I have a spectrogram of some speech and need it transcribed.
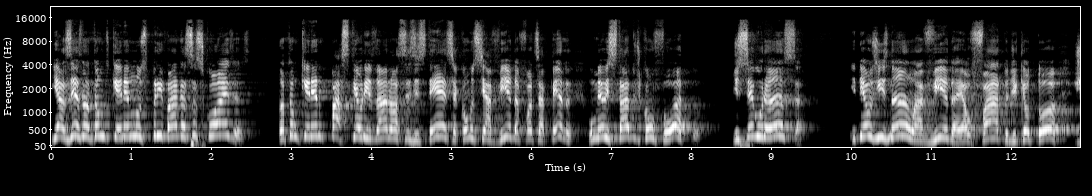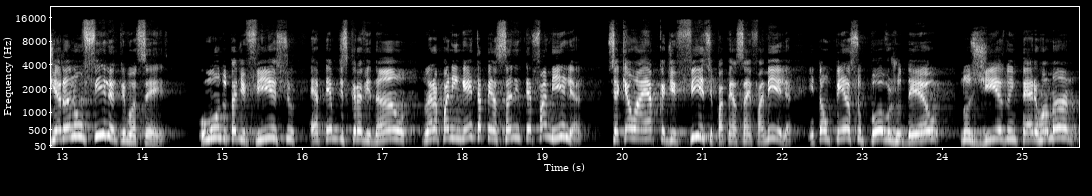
E às vezes nós estamos querendo nos privar dessas coisas. Nós estamos querendo pasteurizar a nossa existência como se a vida fosse apenas o meu estado de conforto, de segurança. E Deus diz: não, a vida é o fato de que eu estou gerando um filho entre vocês. O mundo está difícil, é tempo de escravidão, não era para ninguém estar tá pensando em ter família. Você quer uma época difícil para pensar em família? Então pensa o povo judeu nos dias do Império Romano.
